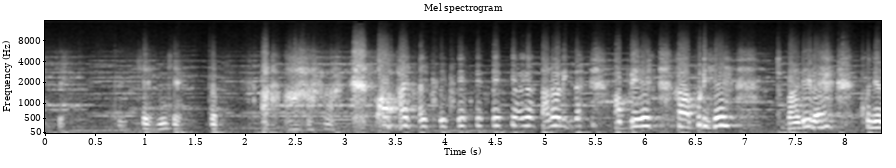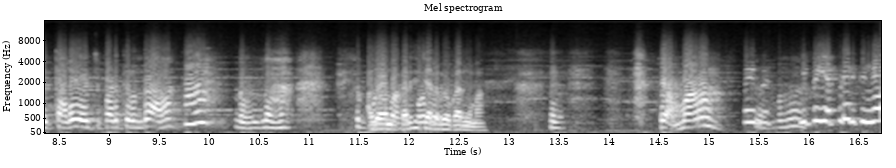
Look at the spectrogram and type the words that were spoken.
இங்க இங்க. தலை அப்படியே அப்படியே மடியில கொஞ்சம் தலையை வச்சு படுத்திருந்தா நல்லா கடைசி போய் உட்காருங்கம்மா அம்மா இப்ப எப்படி இருக்குங்க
